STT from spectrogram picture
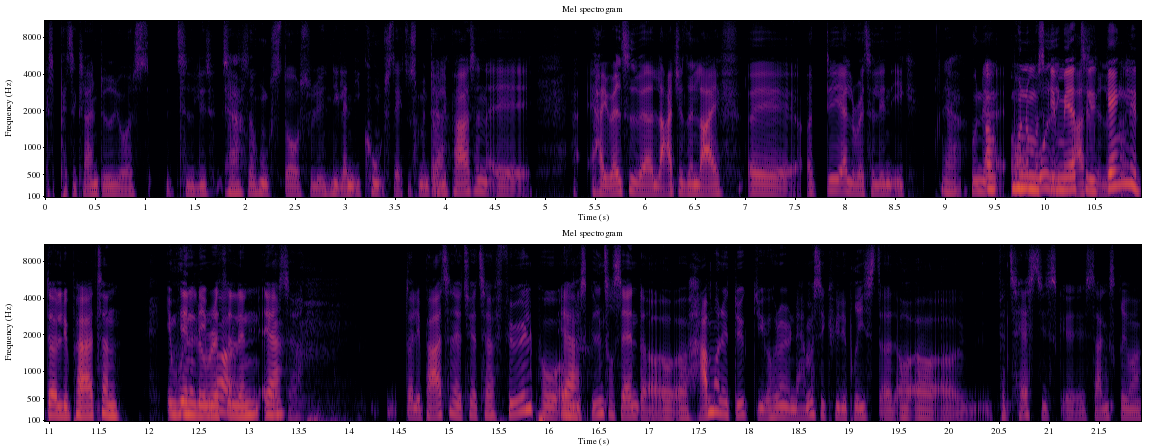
altså Patsy Klein døde jo også tidligt, ja. så, så hun står selvfølgelig en helt anden ikonstatus, men Dolly ja. Parton øh, har jo altid været larger than life, øh, og det er Loretta Lynn ikke. Ja. Hun er, hun er måske mere tilgængelig, Dolly Parton, Jamen, hun end Loretta Lynn. Ja. Altså, Dolly Parton er til at tage at føle på, og ja. hun er skide interessant, og, og, og hammerende dygtig, og hun er jo nærmest ekvilibrist, og, og, og, og fantastisk øh, sangskriver.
